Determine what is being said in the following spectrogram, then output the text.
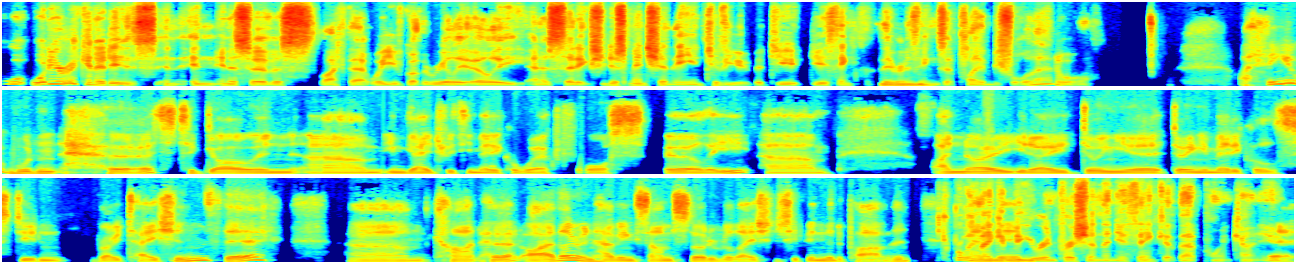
What do you reckon it is in, in, in, a service like that where you've got the really early anesthetics? You just mentioned the interview, but do you, do you think there mm. are things that play before that or? I think it wouldn't hurt to go and um, engage with your medical workforce early. Um, I know, you know, doing your doing your medical student rotations there um, can't hurt either, and having some sort of relationship in the department. You can probably and make then- a bigger impression than you think at that point, can't you? Yeah,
